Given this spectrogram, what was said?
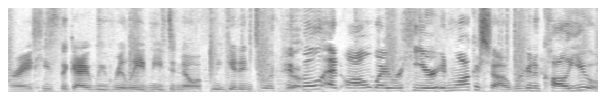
All right, he's the guy we really need to know if we get into a pickle at all while we're here in Waukesha. We're gonna call you.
